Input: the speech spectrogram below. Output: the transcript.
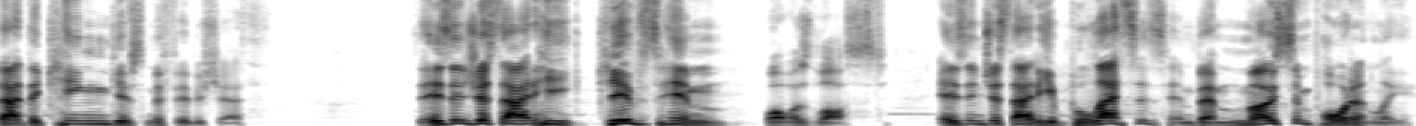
that the king gives Mephibosheth it isn't just that he gives him what was lost, isn't just that he blesses him, but most importantly,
